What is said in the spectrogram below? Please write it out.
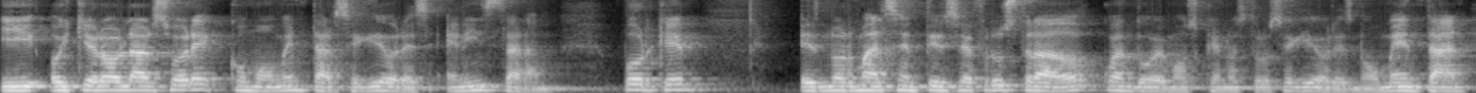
Y hoy quiero hablar sobre cómo aumentar seguidores en Instagram, porque es normal sentirse frustrado cuando vemos que nuestros seguidores no aumentan,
